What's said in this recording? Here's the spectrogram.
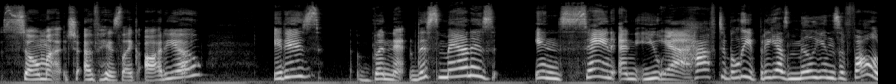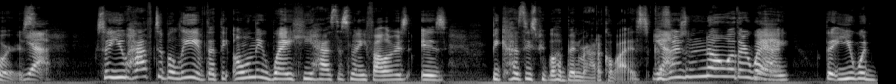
so much of his like audio. It is banana. This man is insane and you Yeah. have to believe, but he has millions of followers. Yeah. So you have to believe that the only way he has this many followers is because these people have been radicalized. Because Yeah. there's no other way that you would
